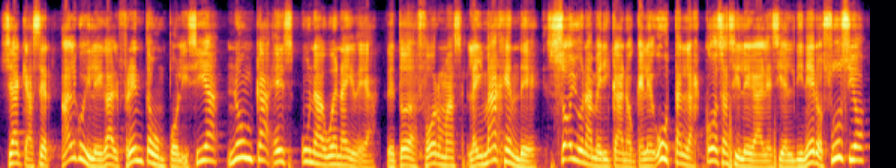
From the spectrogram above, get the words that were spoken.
ya que hacer algo ilegal frente a un policía nunca es una buena idea. De todas formas, la imagen de soy un americano que le gustan las cosas ilegales y el dinero sucio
